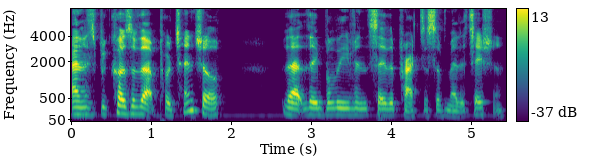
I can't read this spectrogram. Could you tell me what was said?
And it's because of that potential that they believe in, say, the practice of meditation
